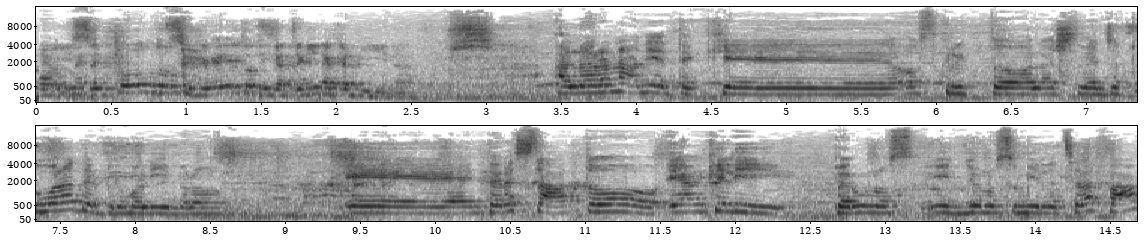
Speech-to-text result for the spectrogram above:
Poi il secondo segreto di Caterina Cavina. Allora no, niente, che ho scritto la sceneggiatura del primo libro e è interessato e anche lì per uno, di uno su mille ce la fa.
